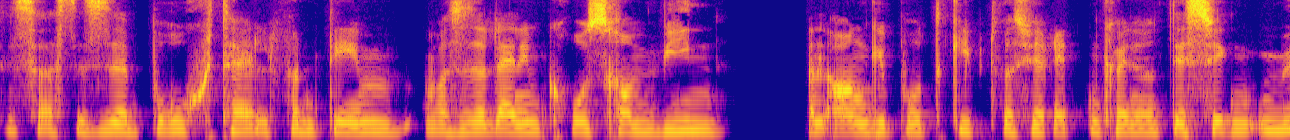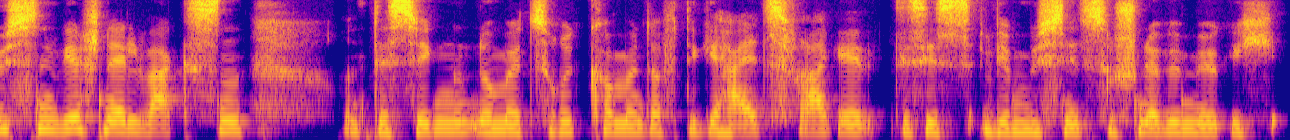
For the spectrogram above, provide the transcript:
Das heißt, das ist ein Bruchteil von dem, was es allein im Großraum Wien ein Angebot gibt, was wir retten können. Und deswegen müssen wir schnell wachsen. Und deswegen nochmal zurückkommend auf die Gehaltsfrage, das ist, wir müssen jetzt so schnell wie möglich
